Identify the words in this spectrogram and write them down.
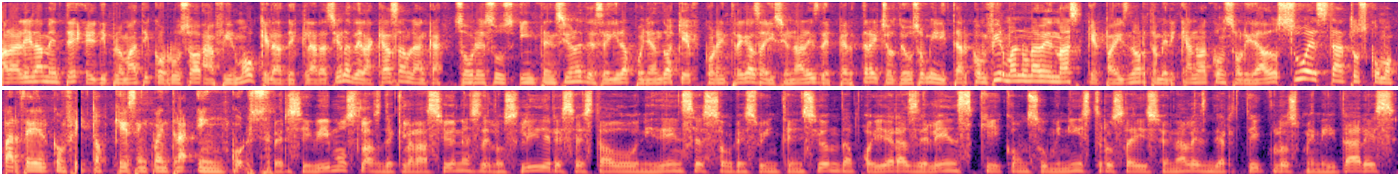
Paralelamente, el diplomático ruso afirmó que las declaraciones de la Casa Blanca sobre sus intenciones de seguir apoyando a Kiev con entregas adicionales de pertrechos de uso militar confirman una vez más que el país norteamericano ha consolidado su estatus como parte del conflicto que se encuentra en curso. Percibimos las declaraciones de los líderes estadounidenses sobre su intención de apoyar a Zelensky con suministros adicionales de artículos militares,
